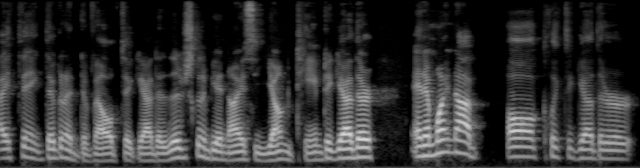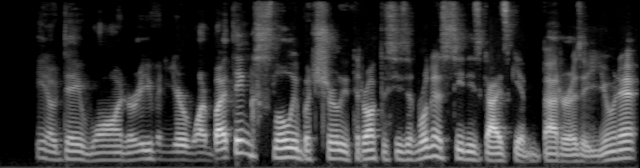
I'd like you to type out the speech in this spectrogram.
I think they're gonna develop together. They're just gonna be a nice young team together. And it might not all click together, you know, day one or even year one. But I think slowly but surely throughout the season, we're gonna see these guys get better as a unit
